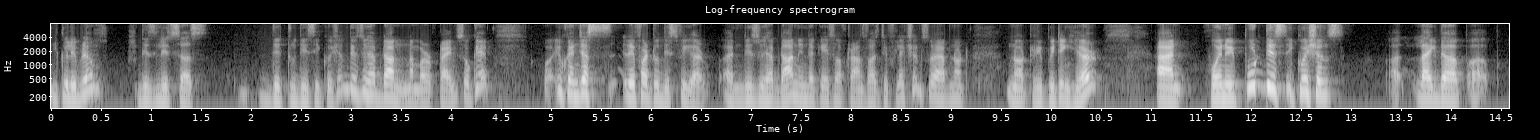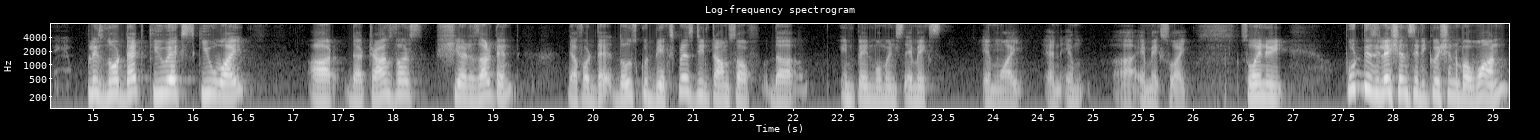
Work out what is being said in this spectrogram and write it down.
equilibrium this leads us to this equation. This we have done number of times okay? You can just refer to this figure and this we have done in the case of transverse deflection so i have not not repeating here. And when we put these equations uh, like the uh, please note that qx qy are the transverse shear resultant therefore, those could be expressed in terms of the in plane moments mx, my and m, uh, mxy. So, when we put these relations in equation number 1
